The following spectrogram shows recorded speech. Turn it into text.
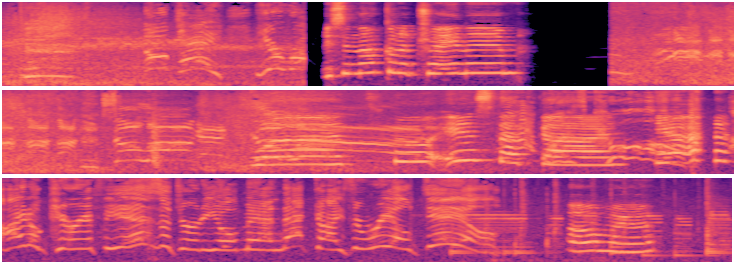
Okay, you're right! Is he not gonna train him? Is that guy? was cool! Yeah. I don't care if he is a dirty old man, that guy's a real deal! Oh my god.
